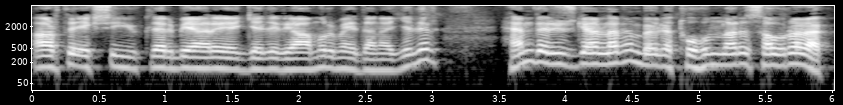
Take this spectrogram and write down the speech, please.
artı eksi yükler bir araya gelir, yağmur meydana gelir. Hem de rüzgarların böyle tohumları savurarak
